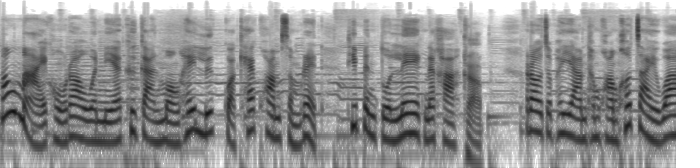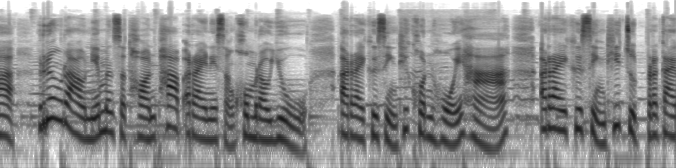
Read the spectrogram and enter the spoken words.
เป้าหมายของเราวันนี้คือการมองให้ลึกกว่าแค่ความสำเร็จที่เป็นตัวเลขนะคะ ครับ เราจะพยายามทำความเข้าใจว่าเรื่องราวนี้มันสะท้อนภาพอะไรในสังคมเราอยู่ อะไรคือสิ่งที่คนโหยหา อะไรคือสิ่งที่จุดประกาย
